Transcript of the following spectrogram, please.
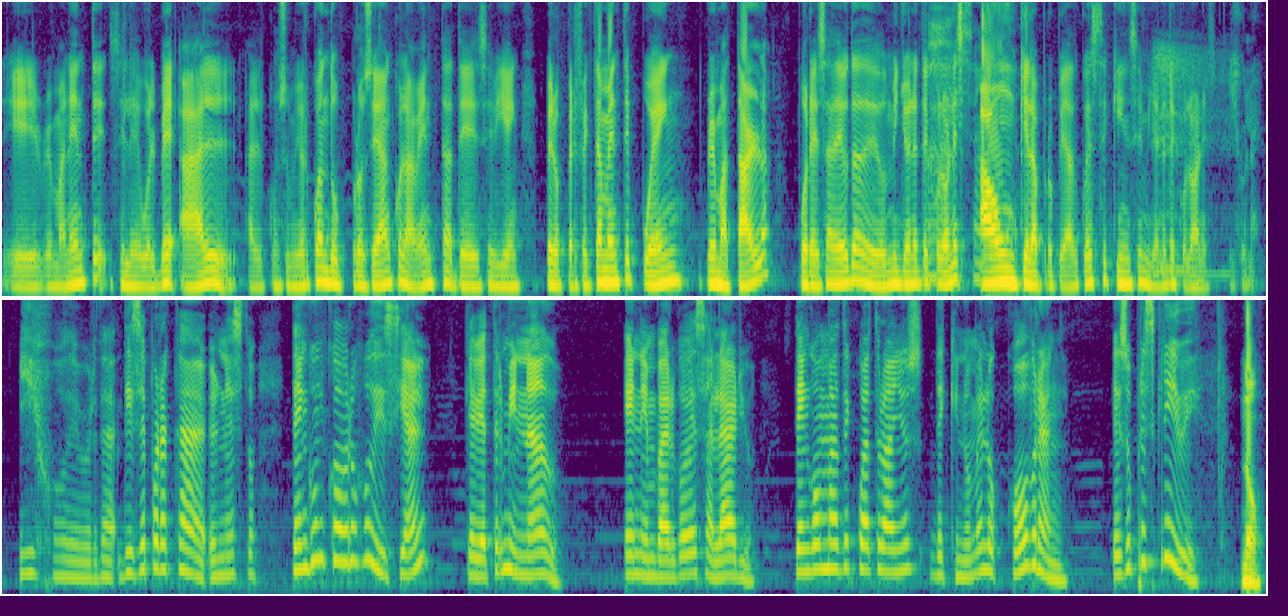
eh, remanente se le devuelve al, al consumidor cuando procedan con la venta de ese bien, pero perfectamente pueden rematarla por esa deuda de 2 millones de colones, aunque la propiedad cueste 15 millones de colones. Híjole. Hijo, de verdad. Dice por acá, Ernesto, tengo un cobro judicial que había terminado en embargo de salario. Tengo más de cuatro años de que no me lo cobran. ¿Eso prescribe? No,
